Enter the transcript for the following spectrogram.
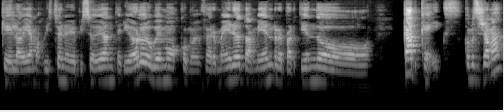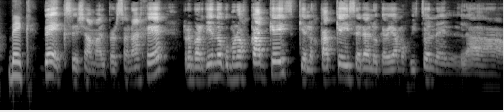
que lo habíamos visto en el episodio anterior. Lo vemos como enfermero también repartiendo cupcakes. ¿Cómo se llama? Beck, Beck se llama el personaje, repartiendo como unos cupcakes, que los cupcakes era lo que habíamos visto en, la,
